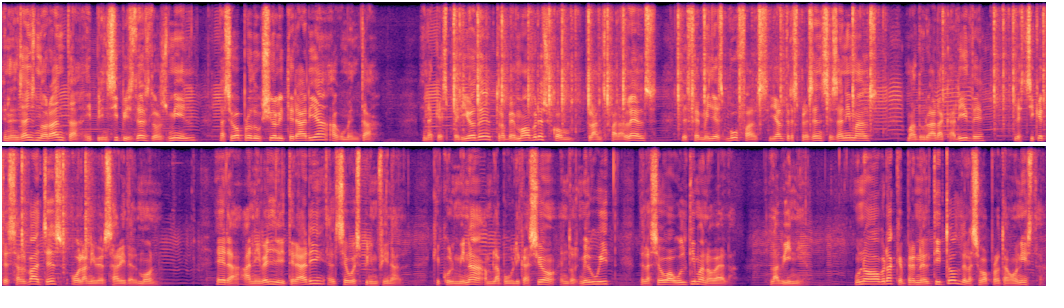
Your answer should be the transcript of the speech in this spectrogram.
En els anys 90 i principis dels 2000, la seva producció literària augmentà. En aquest període trobem obres com Plans paral·lels, Les femelles búfals i altres presències animals, Madurar a Caride, Les xiquetes salvatges o L'aniversari del món. Era, a nivell literari, el seu sprint final, que culminà amb la publicació en 2008 de la seva última novel·la, Lavínia, una obra que pren el títol de la seva protagonista,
